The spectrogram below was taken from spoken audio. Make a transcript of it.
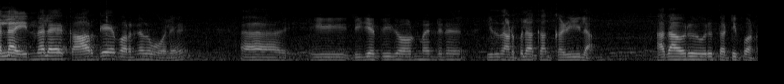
അല്ല ഇന്നലെ കാർഗെ പറഞ്ഞതുപോലെ ഈ ബി ജെ പി ഗവൺമെന്റിന് ഇത് നടപ്പിലാക്കാൻ കഴിയില്ല. അത് ആ ഒരു ഒരു തട്ടിപ്പാണ്.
